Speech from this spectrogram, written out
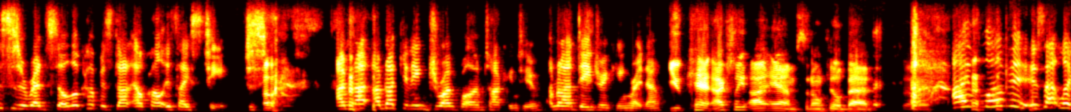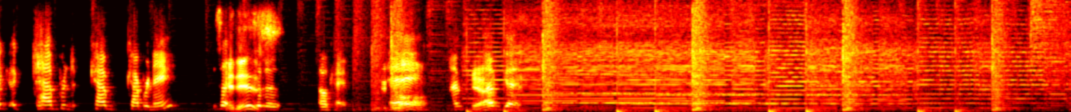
This is a red solo cup. It's not alcohol. It's iced tea. Just. Oh. I'm not. I'm not getting drunk while I'm talking to you. I'm not day drinking right now. You can't. Actually, I am. So don't feel bad. So. I love it. Is that like a cab, cab cabernet? Is that, it is. is a, okay. Good hey, call. I'm, yeah. I'm good.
